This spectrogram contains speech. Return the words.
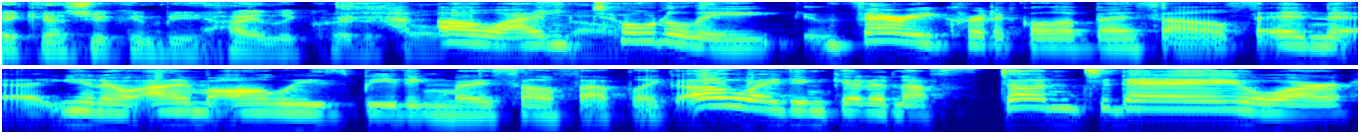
because you can be highly critical. Oh, I'm totally very critical of myself. And, uh, you know, I'm always beating myself up like, oh, I didn't get enough done today, or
